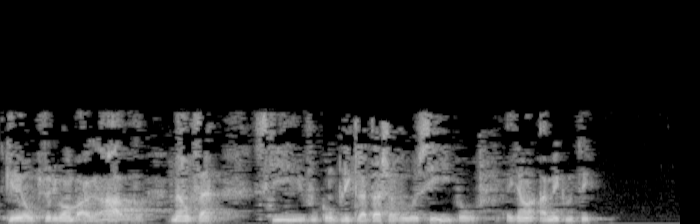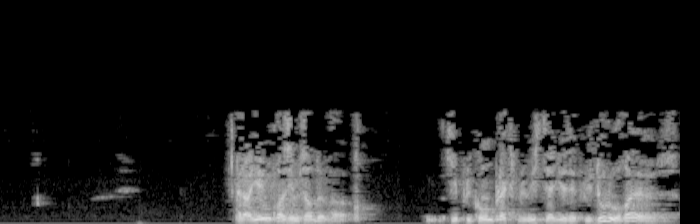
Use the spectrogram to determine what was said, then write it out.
ce qui n'est absolument pas grave. Mais enfin, ce qui vous complique la tâche à vous aussi, pour ayant à m'écouter. Alors il y a une troisième sorte de mort, qui est plus complexe, plus mystérieuse et plus douloureuse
